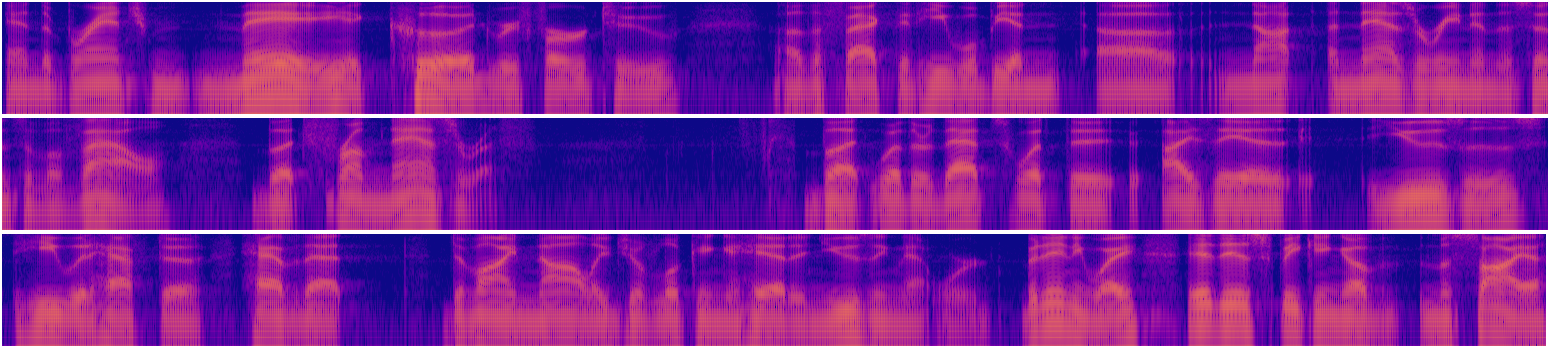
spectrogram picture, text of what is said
And the branch may it could refer to uh, the fact that he will be a, uh, not a nazarene in the sense of a vow but from nazareth. But whether that's what the isaiah uses, he would have to have that divine knowledge of looking ahead and using that word. But anyway, it is speaking of Messiah.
